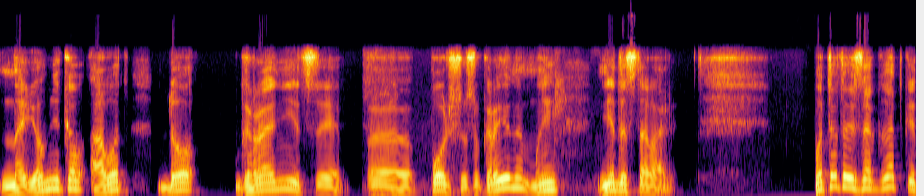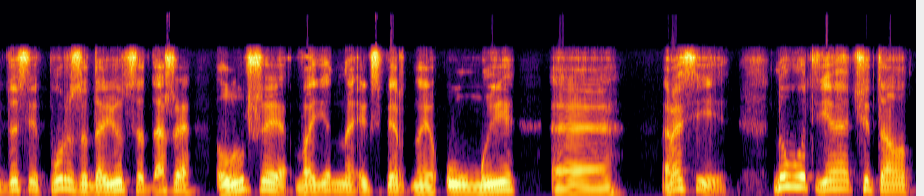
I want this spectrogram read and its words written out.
наемников, а вот до границы э, Польши с Украиной мы не доставали. Вот этой загадкой до сих пор задаются даже лучшие военно-экспертные умы э, России. Ну вот я читал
